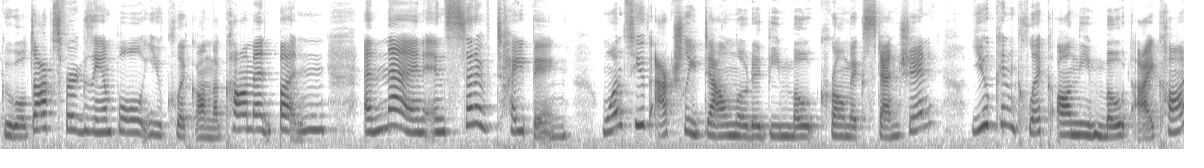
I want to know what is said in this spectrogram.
Google Docs, for example, you click on the comment button, and then instead of typing, once you've actually downloaded the Mote Chrome extension, you can click on the Mote icon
